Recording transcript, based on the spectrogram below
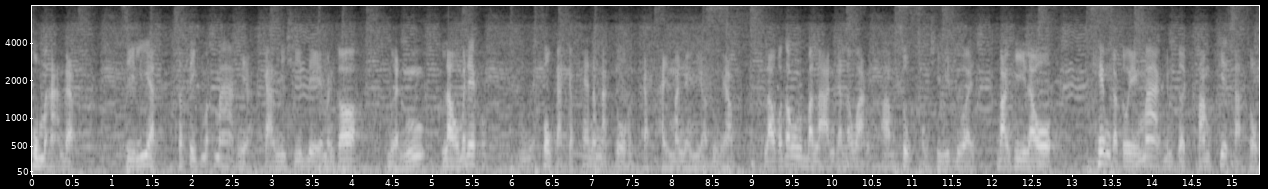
คุมอาหารแบบ ซีเรียสสติ๊กมากๆเนี่ยการมีชีทเดย์มันก็เหมือนเราไม่ได้โฟกัสกับแค่น้ำหนักตัวกับไขมันอย่างเดียวถูกไหมครับเราก็ต้องบาลานซ์กันระหว่างความสุขของชีวิตด้วย บางทีเราเข้มกับตัวเองมากมันเกิดความเครียดสะสม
